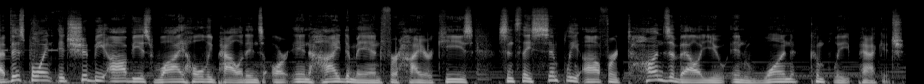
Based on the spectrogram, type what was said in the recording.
At this point, it should be obvious why Holy Paladins are in high demand for higher keys, since they simply offer tons of value in one complete package.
